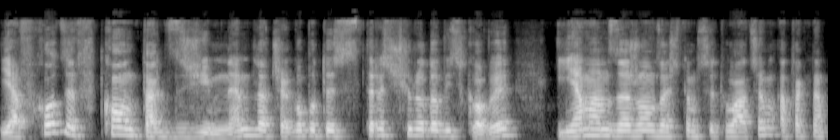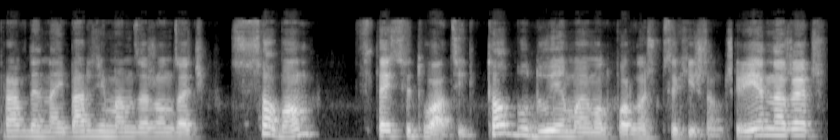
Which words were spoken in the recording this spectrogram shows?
Ja wchodzę w kontakt z zimnem. Dlaczego? Bo to jest stres środowiskowy i ja mam zarządzać tą sytuacją, a tak naprawdę najbardziej mam zarządzać sobą, w tej sytuacji. To buduje moją odporność psychiczną. Czyli jedna rzecz,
